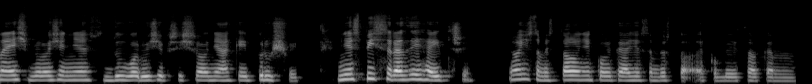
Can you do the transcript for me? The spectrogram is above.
než vyloženě z důvodu, že přišel nějaký průšvih. Mě spíš srazí hejtři. No, že se mi stalo několikrát, že jsem dostala jakoby celkem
